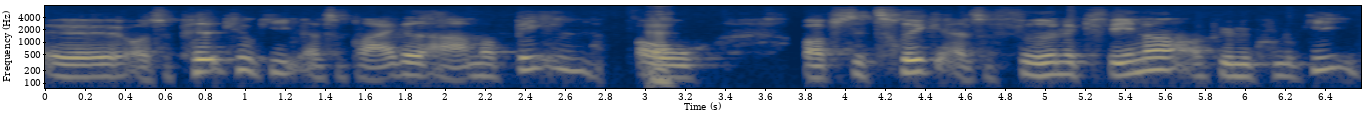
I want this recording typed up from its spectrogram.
øh, ortopædkirurgi, altså brækkede arme og ben, og ja. obstetrik, altså fødende kvinder og gynækologi.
